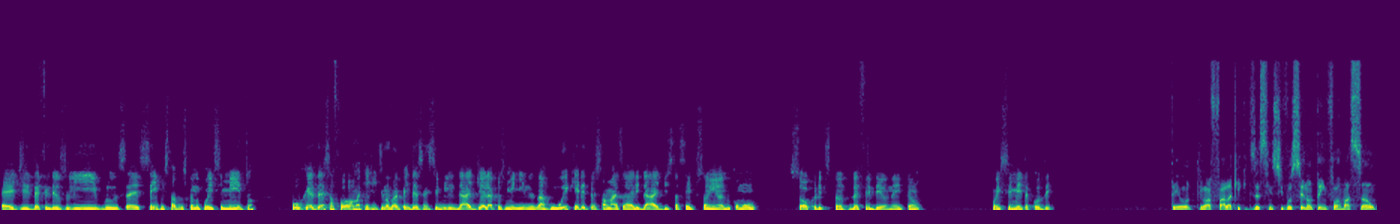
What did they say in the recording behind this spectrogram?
é, de defender os livros, é, sempre estar buscando conhecimento, porque é dessa forma que a gente não vai perder a sensibilidade de olhar para os meninos na rua e querer transformar essa realidade, de estar sempre sonhando, como Sócrates tanto defendeu, né? Então, conhecimento é poder. Tem, tem uma fala aqui que diz assim: se você não tem informação,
